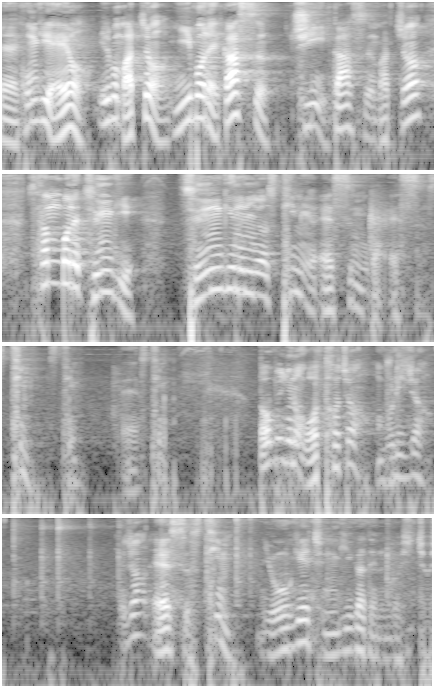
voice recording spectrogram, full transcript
예, 공기 에어. 1번 맞죠? 2번에 가스. G, 가스. 맞죠? 3번에 증기. 증기는요, 스팀이에요. S입니다. S. 스팀. 예, 스팀. W는 워터죠. 물이죠. 그죠? S, 스팀. 요게 증기가 되는 것이죠.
